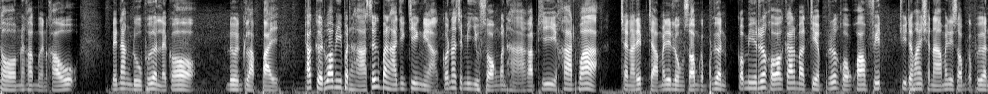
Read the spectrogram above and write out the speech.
ซ้อมนะครับเหมือนเขาได้นั่งดูเพื่อนแล้วก็เดินกลับไป ถ้าเกิดว่ามีปัญหาซึ่งปัญหาจริงๆเนี่ยก็น่าจะมีอยู่ 2 ปัญหาครับที่คาดว่าชนะทิพจะไม่ได้ลงซ้อมกับเพื่อน ก็มีเรื่องของอาการบาดเจ็บเรื่องของความฟิต ที่ทำให้ชนะไม่ได้ซ้อมกับเพื่อน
